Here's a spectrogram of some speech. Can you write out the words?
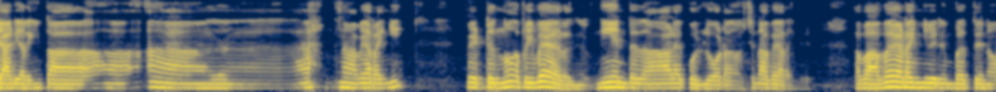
ചാടി ഇറങ്ങി. താ അവ ഇറങ്ങി. വെട്ടുന്നു. അപ്പോൾ ഇവ ഇറങ്ങി. നീ എന്റെ ആളെ കൊല്ലുകൂടാന്ന് വെച്ചിട്ട് അവ ഇറങ്ങി അപ്പോൾ അവ ഇറങ്ങി വരുമ്പോഴത്തേനോ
